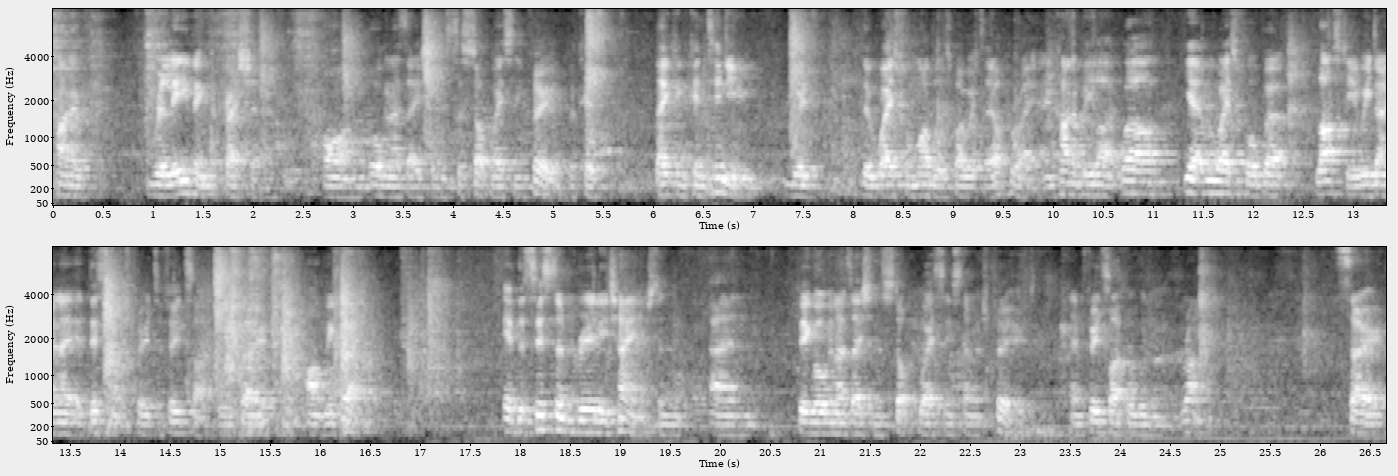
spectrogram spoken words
kind of relieving the pressure on organisations to stop wasting food because they can continue with the wasteful models by which they operate and kind of be like, well, yeah, we're wasteful, but last year we donated this much food to Food Cycle, so aren't we great? If the system really changed and, and big organisations stopped wasting so much food, then food cycle wouldn't run. So,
